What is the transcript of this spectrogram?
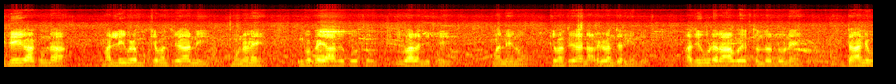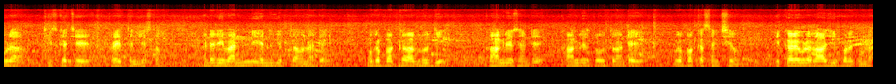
ఇదే కాకుండా మళ్ళీ కూడా ముఖ్యమంత్రి గారిని మొన్ననే ఇంకొక యాభై కోట్లు ఇవ్వాలని చెప్పి మరి నేను ముఖ్యమంత్రి గారిని అడగడం జరిగింది. అది కూడా రాబోయే తొందరలోనే దాన్ని కూడా తీసుకొచ్చే ప్రయత్నం చేస్తాం. అంటే ఇవన్నీ ఎందుకు చెప్తా అంటే ఒక పక్క అభివృద్ధి కాంగ్రెస్ అంటే కాంగ్రెస్ ప్రభుత్వం అంటే ఒక పక్క సంక్షేమం. ఎక్కడ కూడా రాజీ పడకుండా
